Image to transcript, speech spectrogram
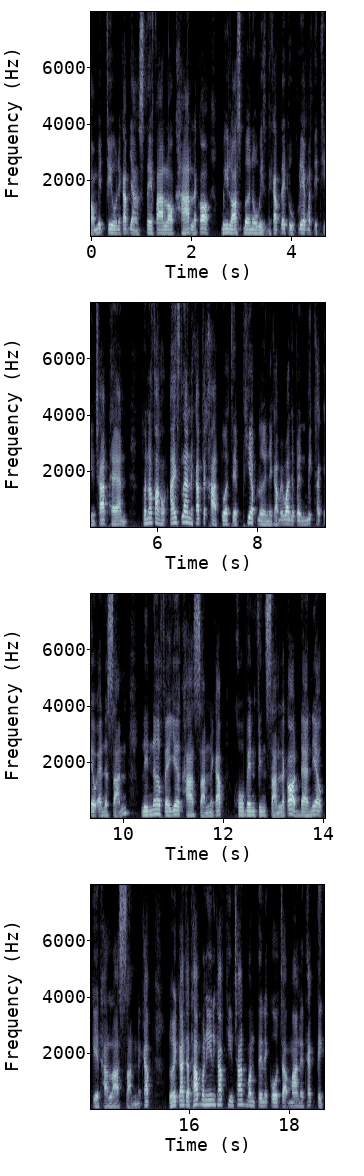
2 มิดฟิลด์นะครับอย่างสเตฟานลอคาร์ดแล้วก็มิลอสเบอร์โนวิชนะครับได้ถูกเรียกมาติดทีมชาติแทน ส่วนทางฝั่งของไอซ์แลนด์นะครับจะขาดตัวเจ็บเพียบเลยนะครับไม่ว่าจะเป็นมิคาเอลแอนเดอร์สันลินเนอร์เฟเยอร์คาร์สันนะครับโคเบนฟินสัน แล้วก็แดเนียลเกทาลาสันนะครับโดยการจัดทัพวันนี้นะครับทีมชาติมอนเตเนโกจะมาในแท็กติก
